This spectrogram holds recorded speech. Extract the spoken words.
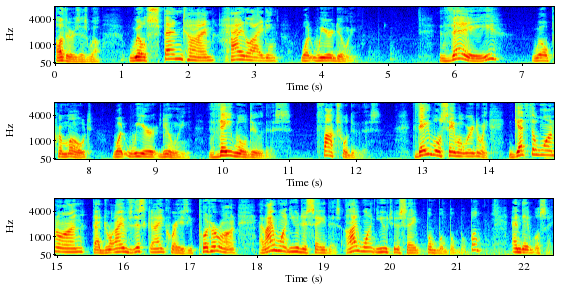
others as well, will spend time highlighting what we're doing. They will promote what we're doing. They will do this. Fox will do this. They will say what we're doing. Get the one on that drives this guy crazy, put her on, and I want you to say this. I want you to say boom, boom, boom, boom, boom, and they will say it.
